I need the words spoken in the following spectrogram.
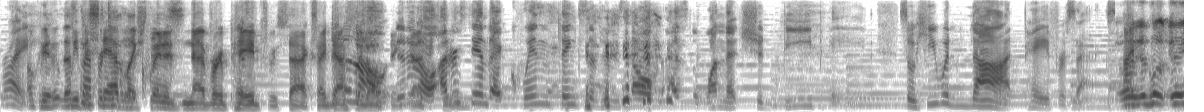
Right. Okay, We've- let's we've not pretend like established Quinn this. has never paid for sex. I definitely no, no, don't think no, no, that's no. true. Understand that Quinn thinks of himself as the one that should be paid, so he would not pay for sex. Uh, look, uh,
